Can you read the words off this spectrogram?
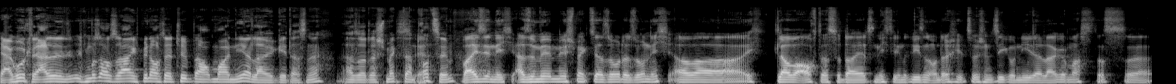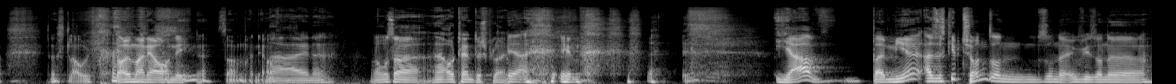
Ja gut, also ich muss auch sagen, ich bin auch der Typ, auch mal in Niederlage geht das, ne? Also das schmeckt dann trotzdem. Weiß ich nicht. Also mir, mir schmeckt's ja so oder so nicht, aber ich glaube auch, dass du da jetzt nicht den Riesenunterschied zwischen Sieg und Niederlage machst. Das, äh, das glaube ich. Soll man ja auch nicht, ne? Soll man ja auch. Nein, nein. Man muss aber ja, authentisch bleiben. Ja, eben. ja, bei mir, also es gibt schon so, ein, so eine irgendwie so eine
